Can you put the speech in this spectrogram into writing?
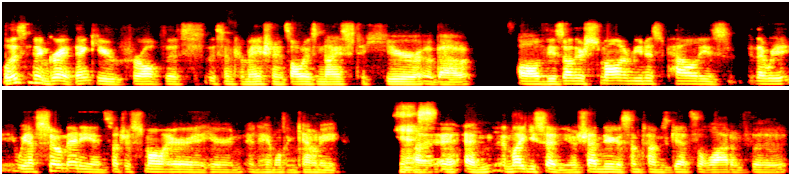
Well, this has been great. Thank you for all of this this information. It's always nice to hear about all of these other smaller municipalities that we we have so many in such a small area here in, in Hamilton County. Yes. Uh, and and like you said, you know, Chattanooga sometimes gets a lot of the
